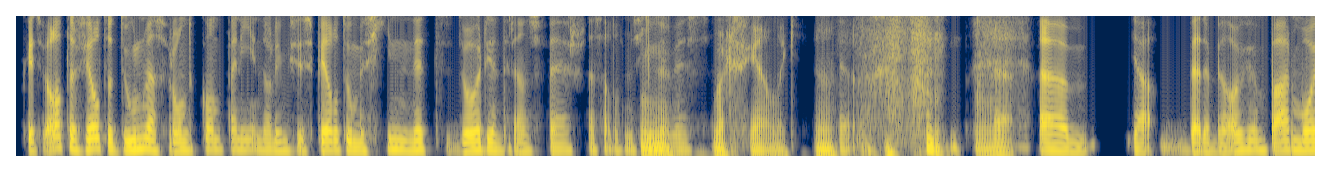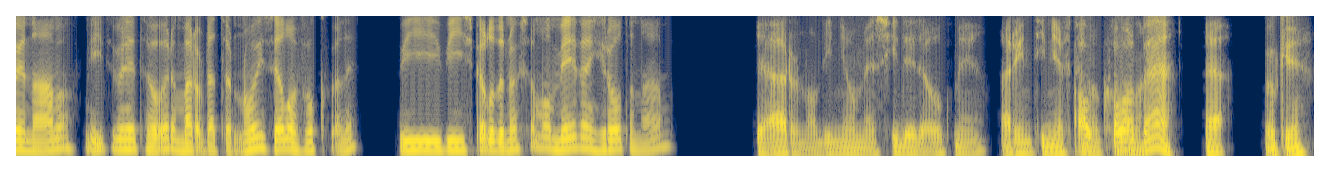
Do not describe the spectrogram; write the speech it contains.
Ik weet wel dat er veel te doen was rond Company en de Olympische Spelen, toen misschien net door die transfer. Dat zal het misschien Ja. geweest. Waarschijnlijk. Ja. Ja. Ja. Bij de Belgen een paar mooie namen, niet we net horen, maar op dat toernooi zelf ook wel. Hè. Wie, wie spelen er nog zomaar mee van grote namen? Ja, Ronaldinho en Messi deden ook mee. hè. Argentinië heeft toen Al, ook gewonnen. allebei? Ja. Oké.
